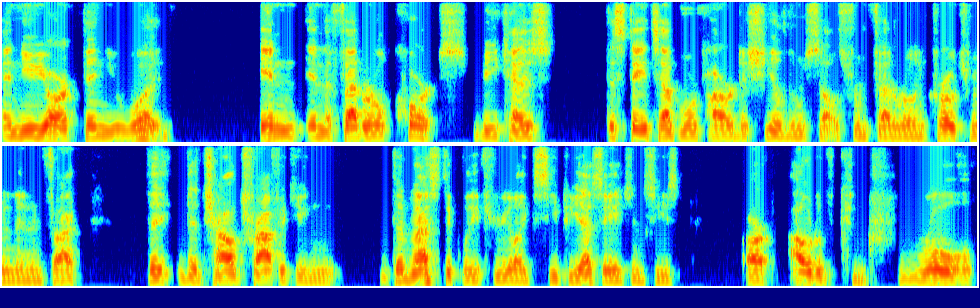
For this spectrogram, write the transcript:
and New York than you would in in the federal courts because the states have more power to shield themselves from federal encroachment and in fact the the child trafficking domestically through like CPS agencies are out of control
